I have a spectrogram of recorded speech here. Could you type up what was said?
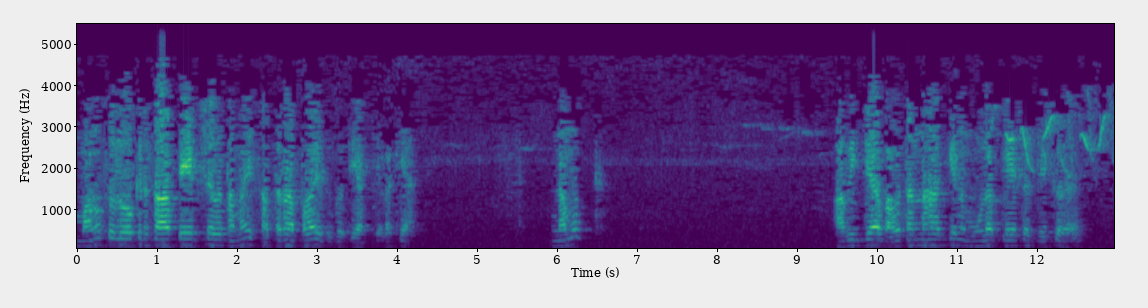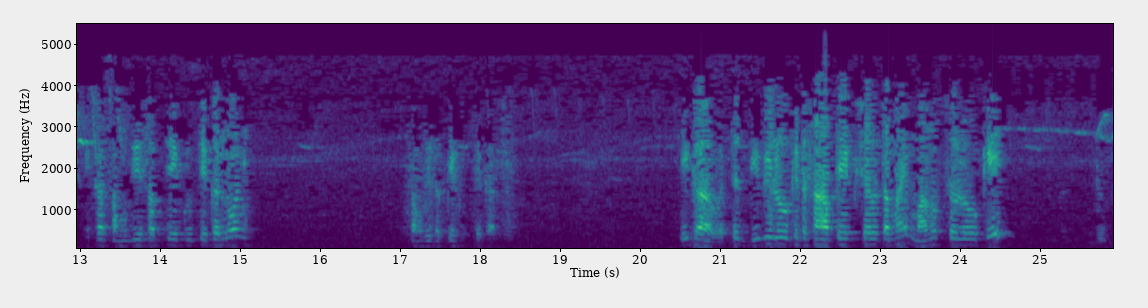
මනුස්ස ලෝකයට සාපේක්ෂව තමයි සතර අපාය දුගතියක් කියලා කියන්නේ. නමුත් අවිද්‍යාව භවතණ්හා කියන මූල ක්ලේශ දෙක එක සමුදය සත්‍ය කෘත්‍ය කරනෝනේ. සමුදය සත්‍ය කෘත්‍ය කරනවා. ඊගාවට දිව්‍ය ලෝකයට සාපේක්ෂව තමයි මනුස්ස ලෝකේ දුක.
